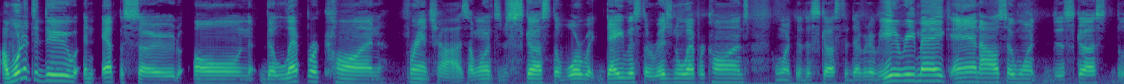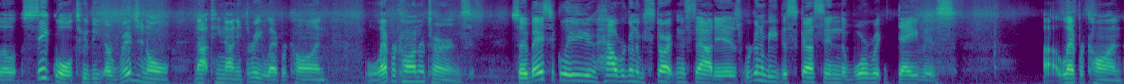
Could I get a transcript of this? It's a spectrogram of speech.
I wanted to do an episode on the Leprechaun franchise. I wanted to discuss the Warwick Davis, the original Leprechauns. I want to discuss the WWE remake, and I also want to discuss the sequel to the original 1993 Leprechaun, Leprechaun Returns. So basically, how we're going to be starting this out is we're going to be discussing the Warwick Davis uh, Leprechaun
